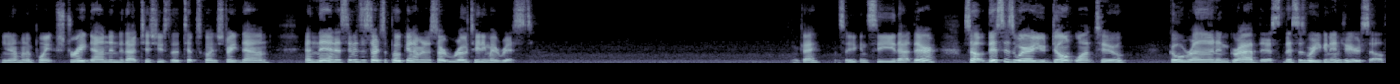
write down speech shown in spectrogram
you know, I'm going to point straight down into that tissue so the tip's going straight down. And then as soon as it starts to poke in, I'm going to start rotating my wrist. Okay, so you can see that there. So this is where you don't want to go run and grab this. This is where you can injure yourself,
